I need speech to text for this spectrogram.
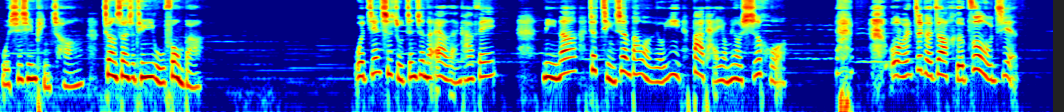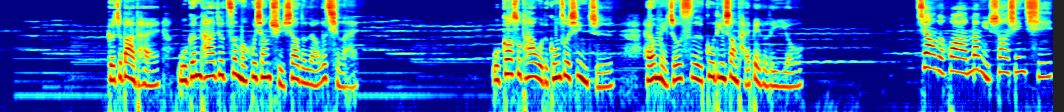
我细心品尝，这样算是天衣无缝吧？我坚持煮真正的爱尔兰咖啡，你呢就谨慎帮我留意吧台有没有失火。我们这个叫合作无间。隔着吧台，我跟他就这么互相取笑的聊了起来。我告诉他我的工作性质，还有每周四固定上台北的理由。这样的话，那你上星期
